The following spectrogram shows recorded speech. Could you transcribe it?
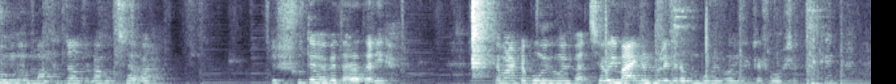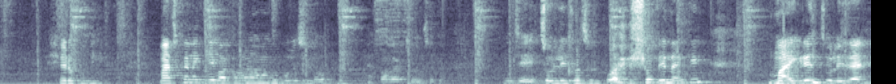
অসম্ভব মাথা যন্ত্রণা করছে আবার। শুতে হবে তাড়াতাড়ি। কেমন একটা বমি বমি পাচ্ছে। ওই মাইগ্রেন হলে যেরকম বমি বমি একটা সমস্যা থাকে, সেরকমই। মাঝখানে কে বা কখন আমাকে বলেছিল, একবার চলছিল, যে চল্লিশ বছর বয়স হলে নাকি মাইগ্রেন চলে যায়।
